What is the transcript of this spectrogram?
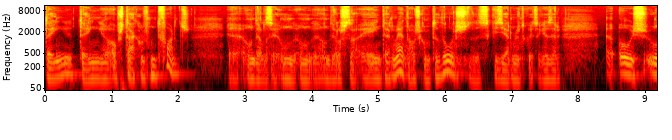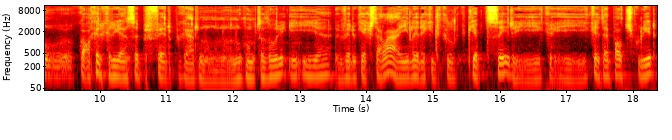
tem, tem obstáculos muito fortes. Uh, um, deles é, um, é a internet, aos computadores, se quisermos de coisa. Quer dizer, Hoje, qualquer criança prefere pegar num, num computador e, e ver o que é que está lá e ler aquilo que, que lhe apetecer e, e, que até pode escolher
